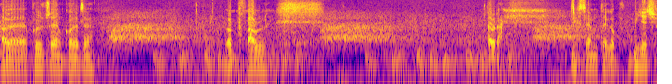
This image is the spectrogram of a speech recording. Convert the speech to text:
Ale pożyczyłem koledze. Op, faul. Dobra. Nie chcemy tego widzieć.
